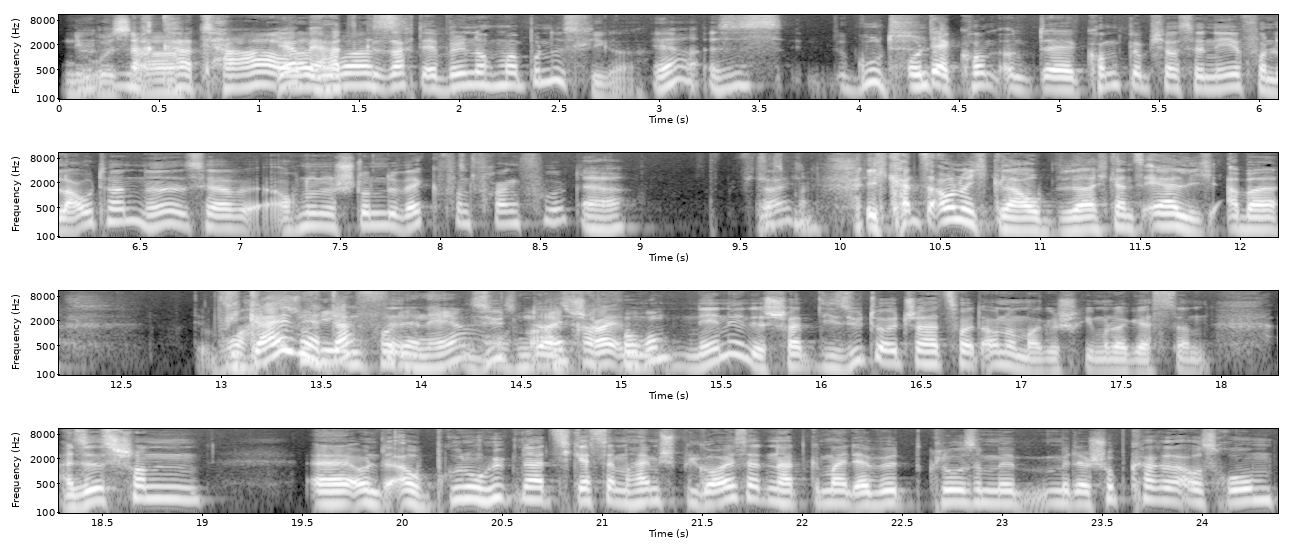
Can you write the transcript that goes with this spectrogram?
In die USA. nach Katar Ja, oder aber er hat gesagt, er will nochmal Bundesliga. ja, es ist gut. Und er kommt, und er kommt, glaube ich, aus der Nähe von Lautern, ne? Ist ja auch nur eine Stunde weg von Frankfurt. ja. Man. Ich kann es auch nicht glauben, sage ich ganz ehrlich, aber wie Wo geil wäre das denn her? Süd Aus dem Nee, nee, das schreibt, die Süddeutsche hat es heute auch nochmal geschrieben oder gestern. Also ist schon, äh, und auch Bruno Hübner hat sich gestern im Heimspiel geäußert und hat gemeint, er wird Klose mit, mit der Schubkarre aus Rom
